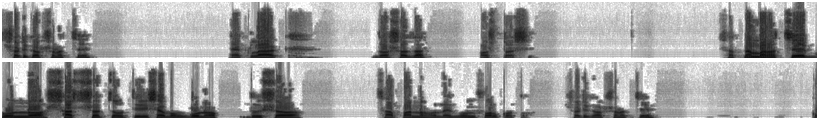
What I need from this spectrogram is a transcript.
সঠিক অপশন হচ্ছে এক লাখ দশ হাজার অষ্টআশি। সাত নাম্বার হচ্ছে গুণ্য সাতশো চৌত্রিশ এবং গুণক দুইশো ছাপ্পান্ন হলে গুণফল কত? সঠিক অপশন হচ্ছে ক।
